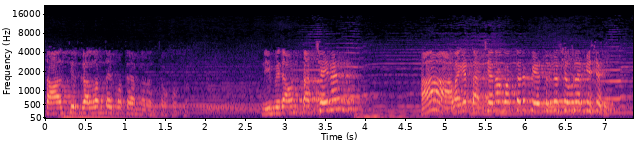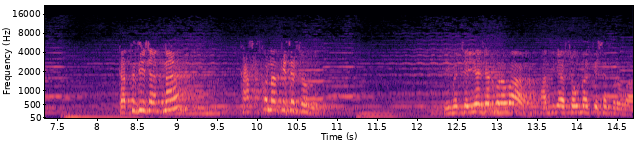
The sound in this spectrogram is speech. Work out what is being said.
సాల్చి గల్లంత అయిపోతాయి అన్నారు అంత ఒక్కొక్కరు నీ మీద ఎవడ టచ్ అయినా? అలాగే టచ్ అయినా కొత్త పేతురు గారు చెవు నరికేశాడు. కత్తి తీసి అంటున్నా? కసుకొని నరికేశాడు చెవులు. ఈమె చెయ్యేశాడు ప్రభా అందుకే ఆ చెవు నరికేశాడు ప్రభా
